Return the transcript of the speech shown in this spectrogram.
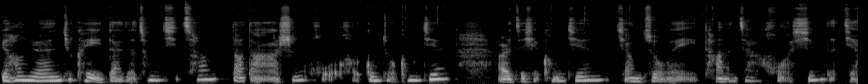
宇航员就可以带着充气舱到达生活和工作空间，而这些空间将作为他们在火星的家。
